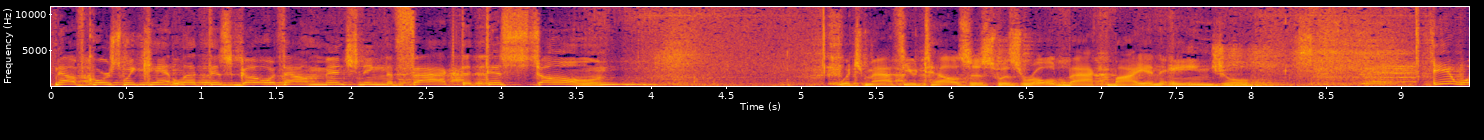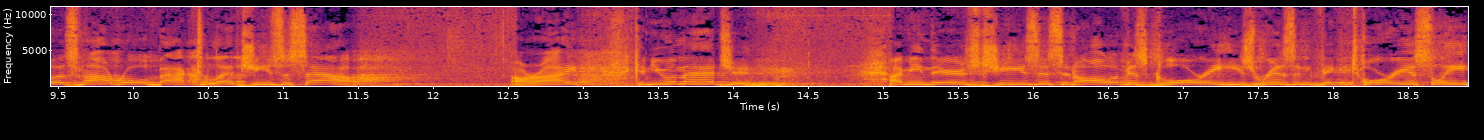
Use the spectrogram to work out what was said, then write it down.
Now, of course, we can't let this go without mentioning the fact that this stone, which Matthew tells us was rolled back by an angel, it was not rolled back to let Jesus out. All right? Can you imagine? I mean, there's Jesus in all of his glory. He's risen victoriously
